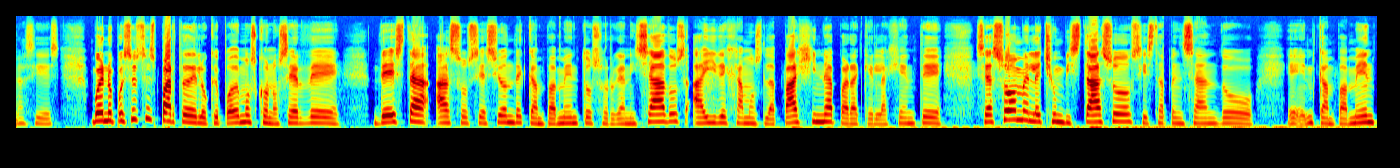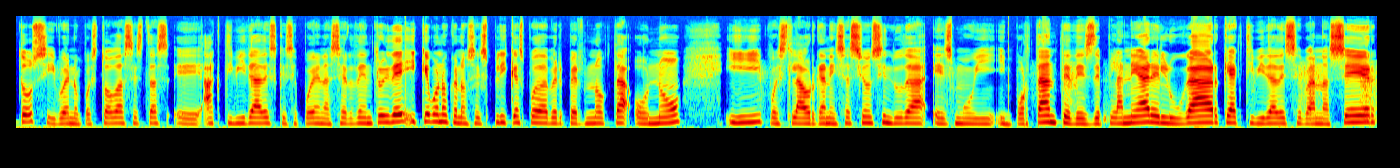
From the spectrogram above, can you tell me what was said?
Así es. Bueno, pues eso es parte de lo que podemos conocer de, de esta asociación de campamentos organizados. Ahí dejamos la página para que la gente se asome, le eche un vistazo si está pensando en campamentos y bueno, pues todas estas eh, actividades que se pueden hacer dentro y de, y qué bueno que nos explicas, puede haber pernocta o no, y pues la organización sin duda es muy importante, desde planear el lugar, qué actividades se van a hacer,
